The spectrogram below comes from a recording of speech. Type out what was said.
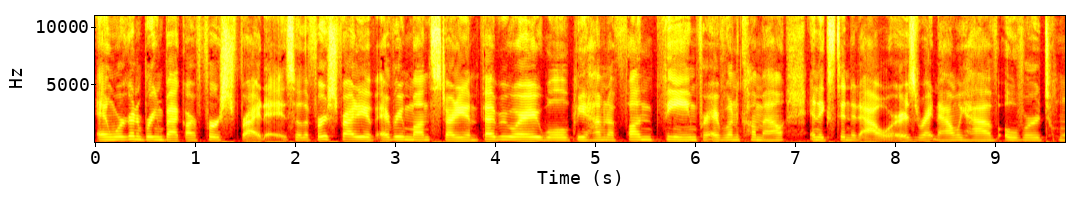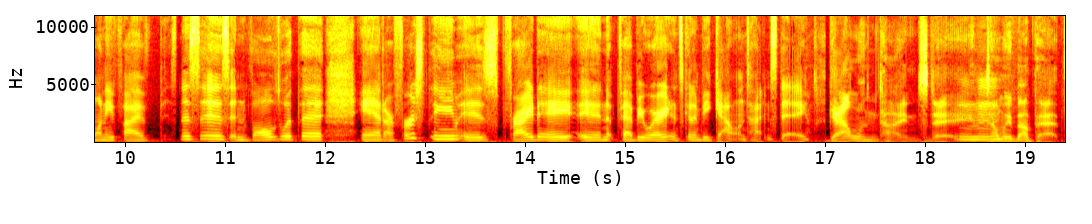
and we're going to bring back our first Friday. So the first Friday of every month, starting in February, we'll be having a fun theme for everyone to come out and extended hours. Right now, we have over 25 businesses involved with it. And our first theme is Friday in February, and it's going to be Galentine's Day. Galentine's Day. Mm-hmm. Tell me about that.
